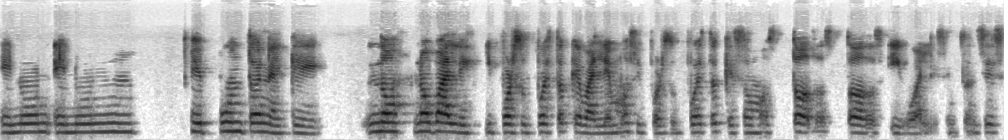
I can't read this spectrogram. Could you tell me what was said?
en un, en un eh, punto en el que no, no vale. Y por supuesto que valemos y por supuesto que somos todos, todos iguales. Entonces,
